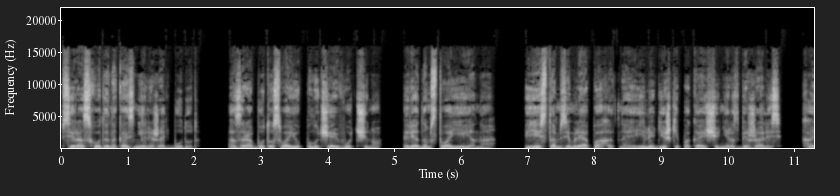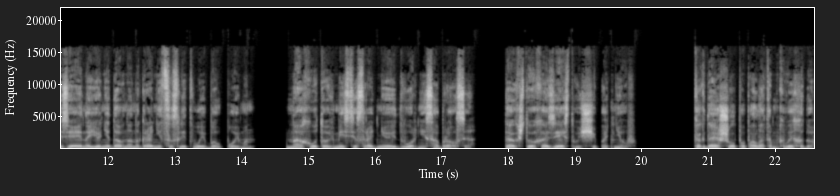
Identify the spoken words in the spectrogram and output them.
Все расходы на казне лежать будут. А за работу свою получай вотчину. Рядом с твоей она. Есть там земля пахотная, и людишки пока еще не разбежались. Хозяин ее недавно на границе с Литвой был пойман. На охоту вместе с роднёй и дворней собрался. Так что хозяйствуй, Щепотнев. Когда я шел по палатам к выходу,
